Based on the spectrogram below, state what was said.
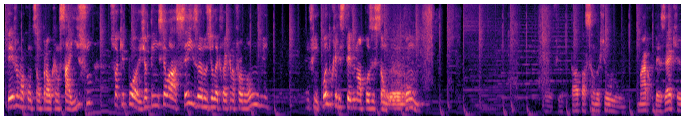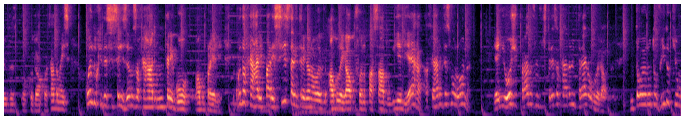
teve uma condição para alcançar isso, só que, pô, já tem, sei lá, seis anos de Leclerc na Fórmula 1 e enfim, quando que ele esteve numa posição com. Enfim, tava passando aqui o Marco Bezek, eu deu uma cortada, mas quando que desses seis anos a Ferrari entregou algo para ele? E quando a Ferrari parecia estar entregando algo legal que foi ano passado e ele erra, a Ferrari desmorona. E aí hoje, para 2023, a Ferrari não entrega algo legal. Então eu não duvido que o,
